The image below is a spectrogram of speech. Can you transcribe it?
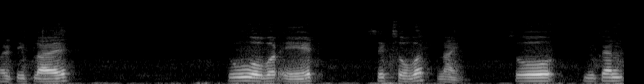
multiply 2 over 8 6 over 9 so you can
